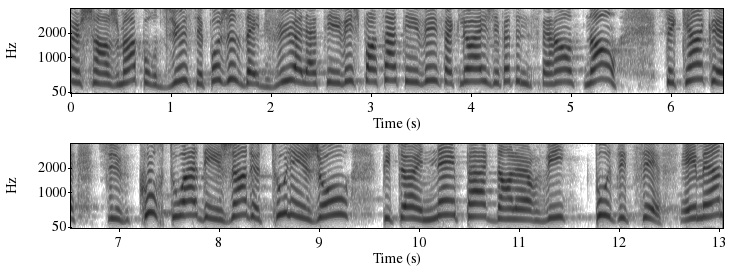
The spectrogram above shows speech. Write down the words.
un changement pour Dieu, c'est pas juste d'être vu à la TV. Je passais à la TV, fait que là, j'ai fait une différence. Non, c'est quand que tu courtois des gens de tous les jours, puis tu as un impact dans leur vie positif. Amen?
